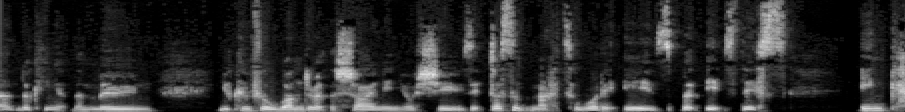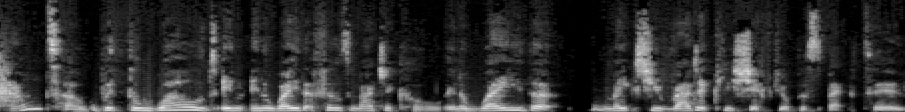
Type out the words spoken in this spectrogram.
at looking at the moon. You can feel wonder at the shine in your shoes. It doesn't matter what it is, but it's this encounter with the world in, in a way that feels magical, in a way that makes you radically shift your perspective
